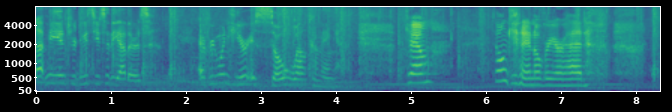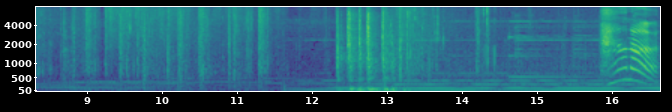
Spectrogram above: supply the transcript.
Let me introduce you to the others. Everyone here is so welcoming. Kim, don't get in over your head. Hannah!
